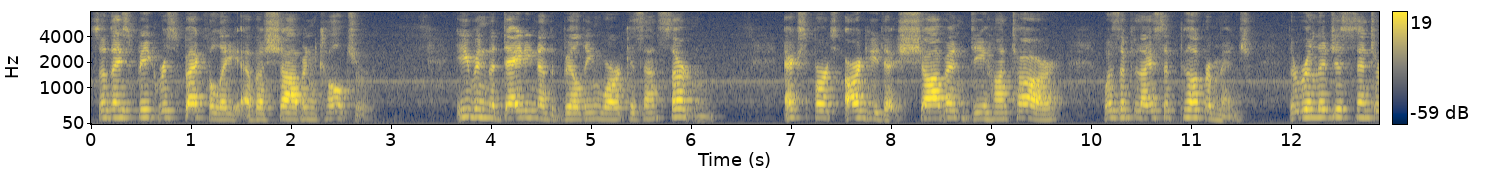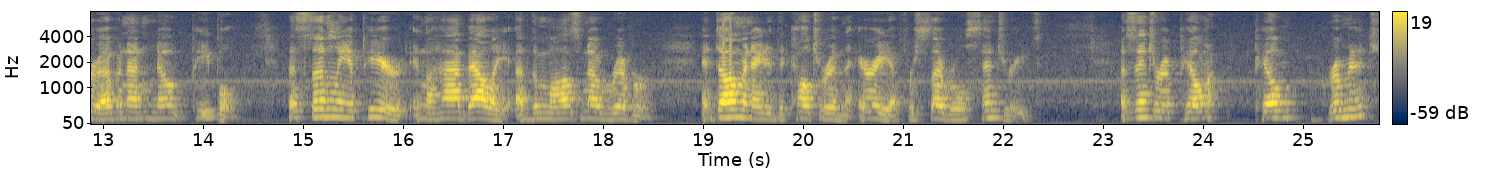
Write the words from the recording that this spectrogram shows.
so they speak respectfully of a Chavín culture. Even the dating of the building work is uncertain. Experts argue that de Huántar was a place of pilgrimage, the religious center of an unknown people that suddenly appeared in the high valley of the Mosna River and dominated the culture in the area for several centuries. A center of pil pilgrimage?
